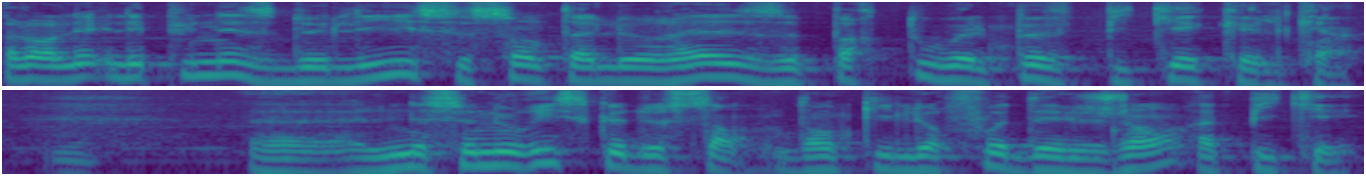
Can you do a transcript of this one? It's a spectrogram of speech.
Alors les, punaises de lit se sont à leur aise partout où elles peuvent piquer quelqu'un. Mm. Euh, elles ne se nourrissent que de sang, donc il leur faut des gens à piquer.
